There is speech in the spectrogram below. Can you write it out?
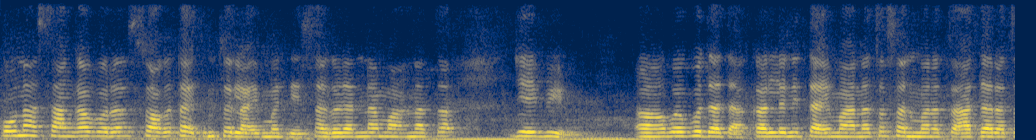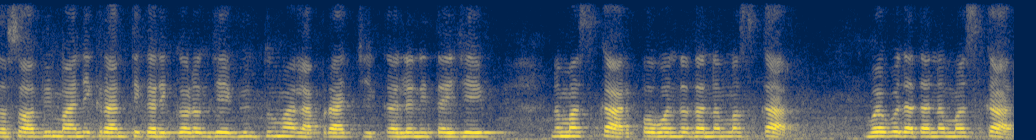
कोण आहात? सांगा बरं. स्वागत आहे तुमचं लाईव्हमध्ये सगळ्यांना मानाचा जय भीम. अं, वैभव दादा मानाचा सन्मानाचा आधाराचा स्वाभिमानी क्रांतिकारी कडक जय भीम तुम्हाला प्राची कल्याणीताई जय नमस्कार पवन दादा नमस्कार वैभव दादा नमस्कार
